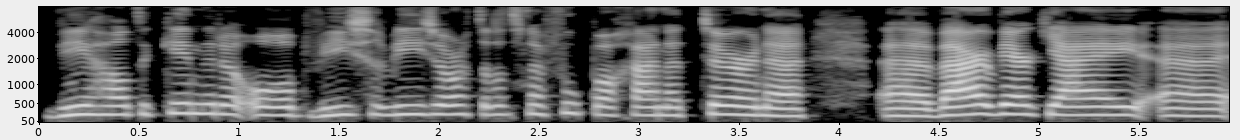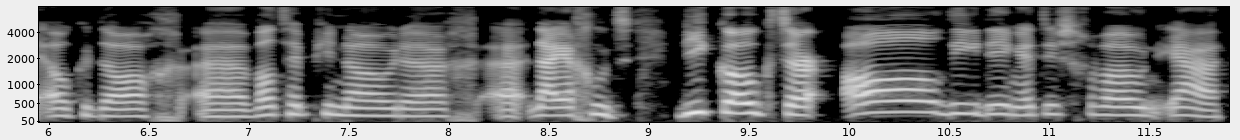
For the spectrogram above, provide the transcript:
Wie haalt de kinderen op? Wie, wie zorgt dat ze naar voetbal gaan, naar turnen? Uh, waar werk jij uh, elke dag? Uh, wat heb je nodig? nou ja, goed. Wie kookt er? Al die dingen. Het is gewoon, ja,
